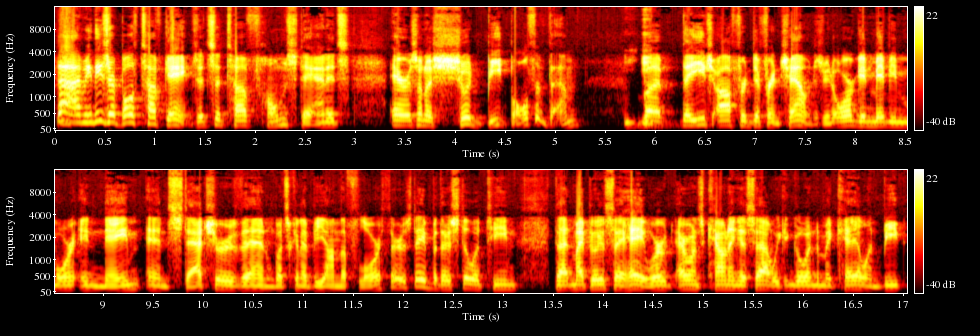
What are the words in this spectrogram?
nah, I mean, these are both tough games. It's a tough homestand. It's Arizona should beat both of them, mm-hmm. but they each offer different challenges. I mean, Oregon may be more in name and stature than what's going to be on the floor Thursday, but there's still a team that might be able to say, "Hey, we're everyone's counting us out. We can go into McKale and beat."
